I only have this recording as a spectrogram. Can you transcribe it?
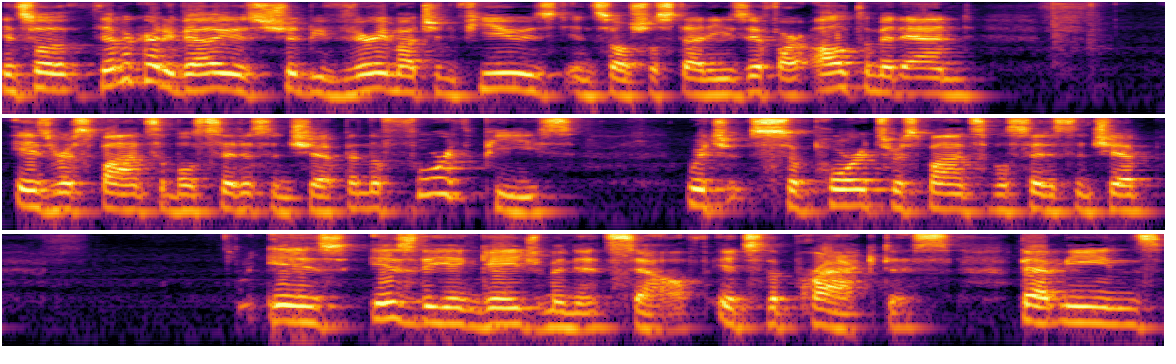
And so democratic values should be very much infused in social studies if our ultimate end is responsible citizenship. And the fourth piece, which supports responsible citizenship, is, is the engagement itself. It's the practice. That means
